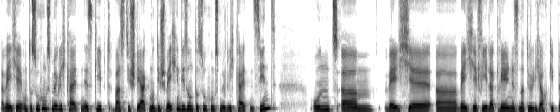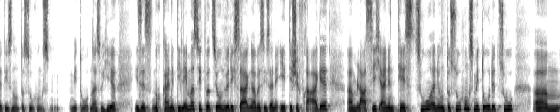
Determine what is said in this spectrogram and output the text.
welche Untersuchungsmöglichkeiten es gibt, was die Stärken und die Schwächen dieser Untersuchungsmöglichkeiten sind und ähm, welche, äh, welche Fehlerquellen es natürlich auch gibt bei diesen Untersuchungsmethoden. Also hier ist es noch keine Dilemmasituation, würde ich sagen, aber es ist eine ethische Frage. Ähm, lasse ich einen Test zu, eine Untersuchungsmethode zu, ähm,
